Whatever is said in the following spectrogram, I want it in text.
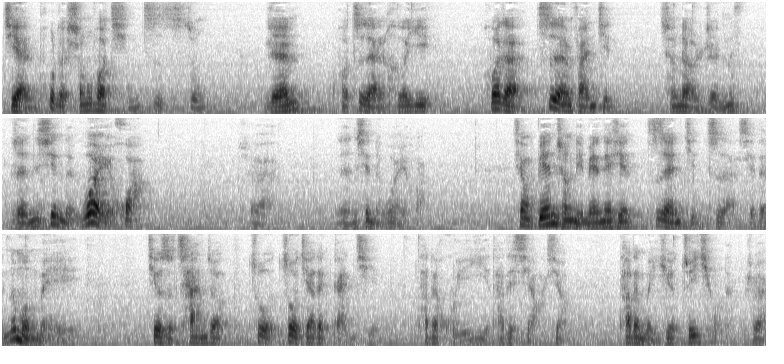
简朴的生活情致之中，人和自然合一，或者自然环境成了人人性的外化，是吧？人性的外化，像编程里面那些自然景致啊，写的那么美，就是参照作作家的感情、他的回忆、他的想象、他的美学追求的，是吧？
